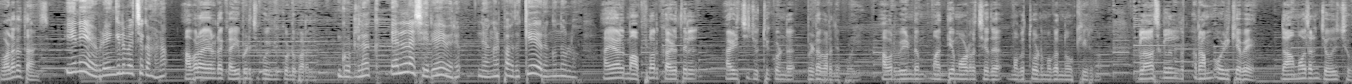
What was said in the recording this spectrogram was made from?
വളരെ താങ്ക്സ് ഇനി എവിടെയെങ്കിലും വെച്ച് കാണാം. അവർ അയാളുടെ കൈ പിടിച്ച് കുലുക്കിക്കൊണ്ട് പറഞ്ഞു. ഗുഡ് ലക്ക് എല്ലാം ശരിയായി വരും. ഞങ്ങൾ പതുക്കെ ഇറങ്ങുന്നുള്ളൂ. അയാൾ മഫ്ലർ കഴുത്തിൽ അഴിച്ചു ചുറ്റിക്കൊണ്ട് വിട പറഞ്ഞു പോയി. അവർ വീണ്ടും മദ്യം ഓർഡർ ചെയ്ത് മുഖത്തോട് മുഖം നോക്കിയിരുന്നു. ഗ്ലാസുകളിൽ റം ഒഴിക്കവേ ദാമോദരൻ ചോദിച്ചു.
